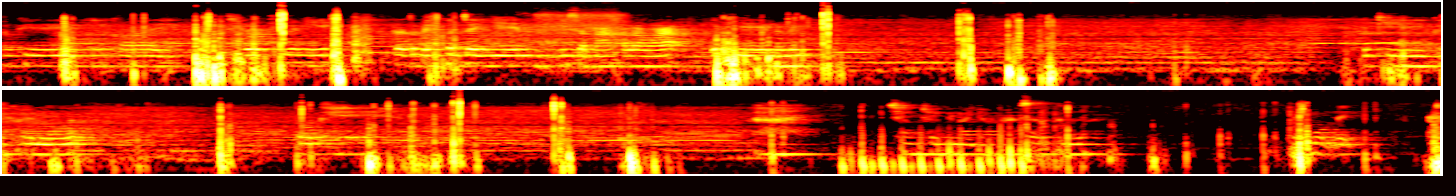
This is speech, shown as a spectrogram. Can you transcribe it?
โอเคค่อยๆรถทีละนิดเราจะเป็นคนใจเย็น โอเคมันไม่โอเคค่อยๆลดโอเคช่างใช้เวลายาวนานซะเหลือเกินไม่หมดเลยอ่า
